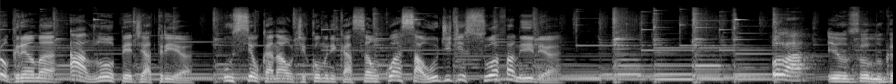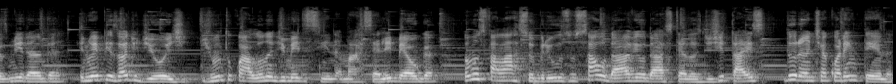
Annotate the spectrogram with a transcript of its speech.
Programa Alô Pediatria, o seu canal de comunicação com a saúde de sua família. Olá, eu sou Lucas Miranda e no episódio de hoje, junto com a aluna de medicina Marcele Belga, vamos falar sobre o uso saudável das telas digitais durante a quarentena.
